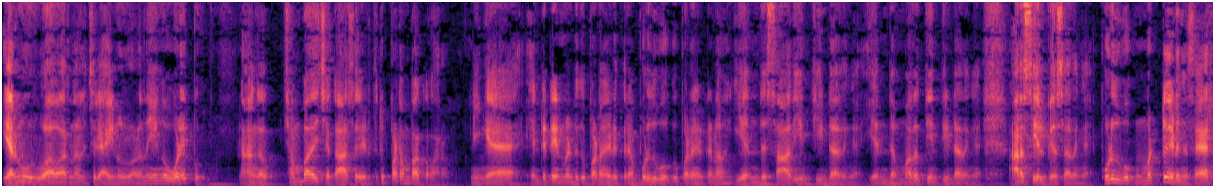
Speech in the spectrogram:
இரநூறுவா வரனாலும் சரி ஐநூறுரூவா எங்கள் உழைப்பு? நாங்கள் சம்பாதிச்ச காசை எடுத்துகிட்டு படம் பார்க்க வரோம். நீங்கள் என்டர்டெயின்மெண்ட்டுக்கு படம் எடுக்கிறேன் பொழுதுபோக்கு படம் எடுக்கணும் எந்த சாதியும் தீண்டாதுங்க. எந்த மதத்தையும் தீண்டாதுங்க. அரசியல் பேசாதுங்க. பொழுதுபோக்கு மட்டும் எடுங்க சார்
